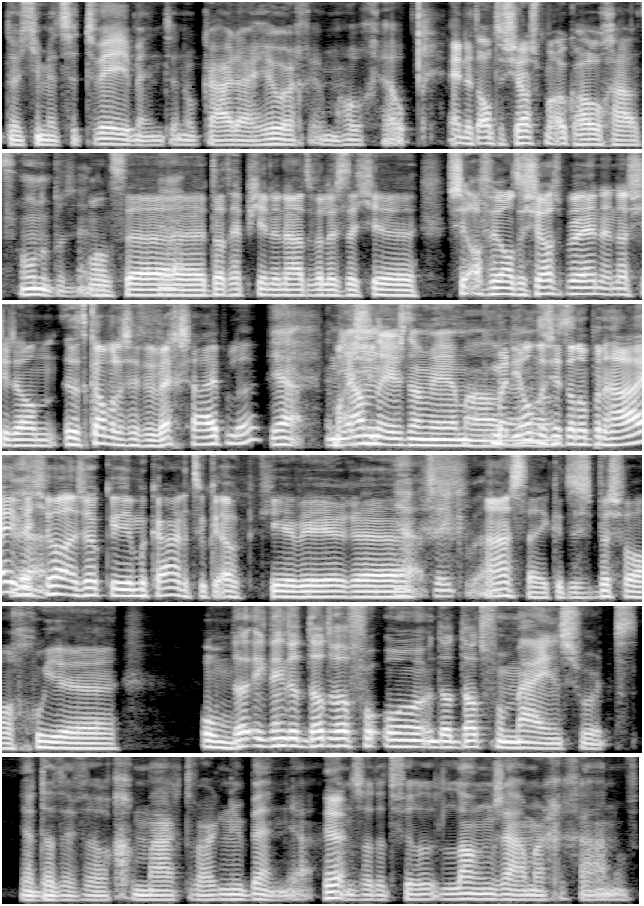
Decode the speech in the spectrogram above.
dat je met z'n tweeën bent en elkaar daar heel erg omhoog helpt. En het enthousiasme ook hoog houdt. 100%. Want uh, dat heb je inderdaad wel eens dat je zelf heel enthousiast bent. En als je dan, dat kan wel eens even wegcijpelen. Ja, en die ander is dan weer helemaal... Maar die ander zit dan op een high, weet je wel. En zo kun je elkaar natuurlijk elke keer weer uh, ja, zeker wel. aansteken. Dus best wel een goede om... Dat, ik denk dat dat wel voor, dat dat voor mij een soort... Ja, dat heeft wel gemaakt waar ik nu ben. Ja. ja. Anders had het veel langzamer gegaan of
